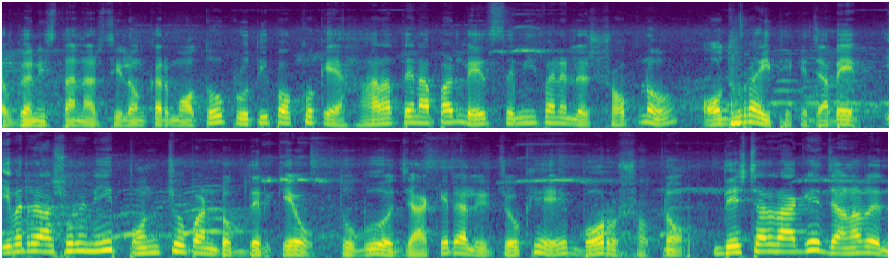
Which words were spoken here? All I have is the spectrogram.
আফগানিস্তান আর শ্রীলঙ্কার মতো প্রতিপক্ষকে হারাতে না পারলে সেমিফাইনালের স্বপ্ন অধরাই থেকে যাবে। এবারের আসরে নেই পঞ্চপাণ্ডবদের কেউ তবুও জাকের আলীর চোখে বড় স্বপ্ন। দেশ ছাড়ার আগে জানালেন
